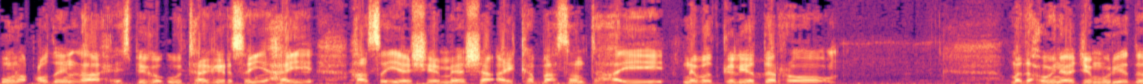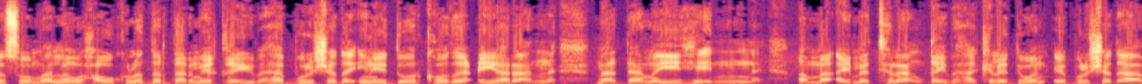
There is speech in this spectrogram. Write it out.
una codayn lahaa xisbiga uu taageersan yahay hase yeeshee meesha ay ka baxsan tahay nabadgelyo daro madaxweynaha jamhuuriyadda somalilan waxa uu kula dardaarmay qaybaha bulshada inay doorkooda ciyaaraan maadaama yihiin ama ay matalaan qaybaha kala duwan ee bulshada.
